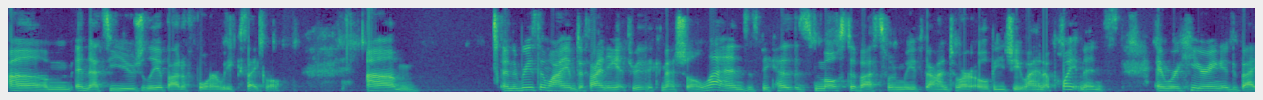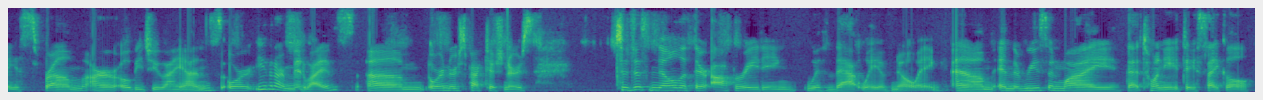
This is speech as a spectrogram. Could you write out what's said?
um, and that's usually about a four week cycle. Um, and the reason why I'm defining it through the conventional lens is because most of us, when we've gone to our OBGYN appointments and we're hearing advice from our OBGYNs or even our midwives um, or nurse practitioners, to just know that they're operating with that way of knowing. Um, and the reason why that 28 day cycle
